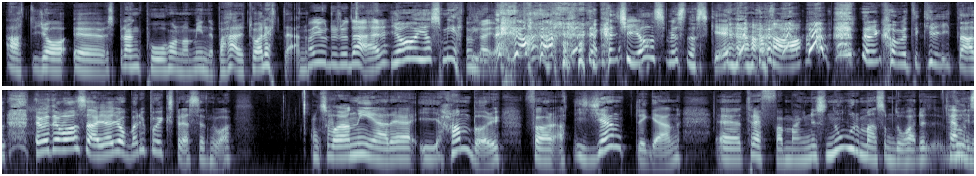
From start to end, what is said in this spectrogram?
att jag eh, sprang på honom inne på herrtoaletten. Vad gjorde du där? Ja, jag smet in. Det är kanske jag som är snuskig när det kommer till kritan. Nej, men det var så här, jag jobbade på Expressen då. Och så var jag nere i Hamburg för att egentligen eh, träffa Magnus Norman som då hade vunnit,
